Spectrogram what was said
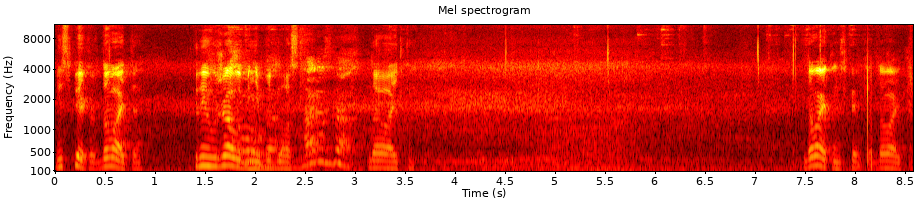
Інспектор, давайте. Книгу жалобінь, Що, будь да- ласка. Зараз дам. Давайте. Давайте, інспектор, давайте.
